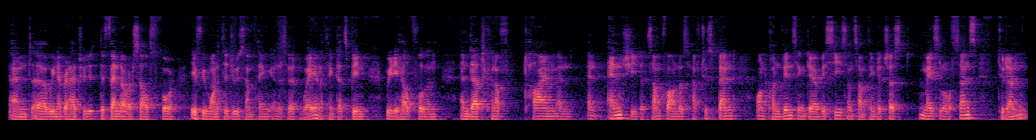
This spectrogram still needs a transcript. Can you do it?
And uh, we never had to defend ourselves for if we wanted to do something in a certain way. And i think that's been really helpful. And and that kind of time and, and energy that some founders have to spend on convincing their vcs on something that just makes a lot of sense to them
